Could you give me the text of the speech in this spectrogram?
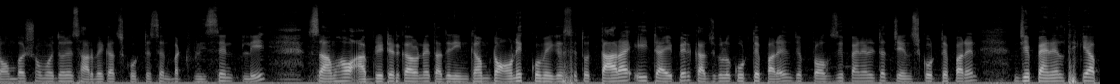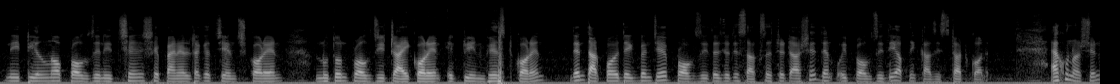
লম্বা সময় ধরে সার্ভে কাজ করতেছেন বাট রিসেন্টলি সামহাও আপডেটের কারণে তাদের ইনকামটা অনেক কমে গেছে, তো তারা এই টাইপের কাজগুলো করতে পারেন, যে প্রক্সি প্যানেলটা চেঞ্জ করতে পারেন। যে প্যানেল থেকে আপনি টিল নাও প্রক্সি নিচ্ছেন, সে প্যানেলটাকে চেঞ্জ করেন, নতুন প্রক্সি ট্রাই করেন, একটু ইনভেস্ট করেন দেন তারপরে দেখবেন যে প্রক্সিতে যদি সাকসেস রেট আসে দেন ওই প্রক্সি দিয়ে আপনি কাজ স্টার্ট করেন। এখন আসেন,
